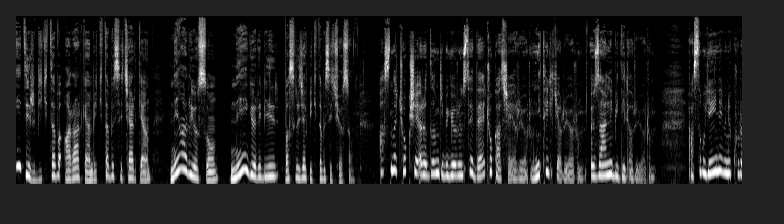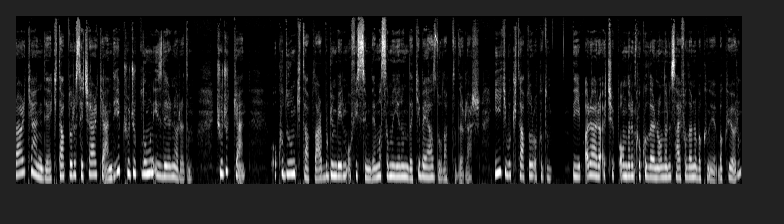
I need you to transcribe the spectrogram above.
Nedir bir kitabı ararken, bir kitabı seçerken ne arıyorsun? Neye göre bir basılacak bir kitabı seçiyorsun? Aslında çok şey aradığım gibi görünse de çok az şey arıyorum. Nitelik arıyorum. Özenli bir dil arıyorum. Aslında bu yayın evini kurarken de, kitapları seçerken de hep çocukluğumun izlerini aradım. Çocukken okuduğum kitaplar bugün benim ofisimde masamın yanındaki beyaz dolaptadırlar. İyi ki bu kitapları okudum deyip ara ara açıp onların kokularına, onların sayfalarına bakıyorum.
